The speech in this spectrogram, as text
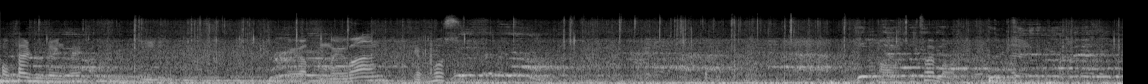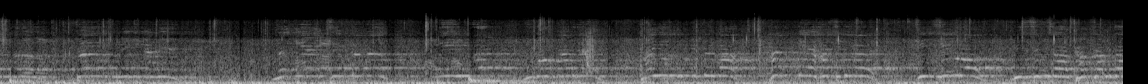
경찰들도 있네. 여기가 박물관, 그리고 호수. 어, 고철 봐. 여기에 지금은 이판 이동관의 자유국민들과 함께 하시기를 진심으로 믿습니다. 감사합니다.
